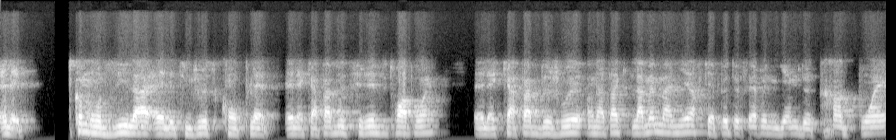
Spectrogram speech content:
est, comme on dit là, elle est une joueuse complète. Elle est capable de tirer du 3 points. Elle est capable de jouer en attaque de la même manière qu'elle peut te faire une game de 30 points.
